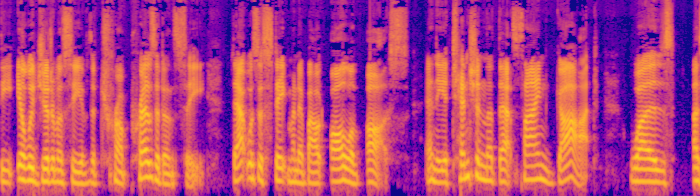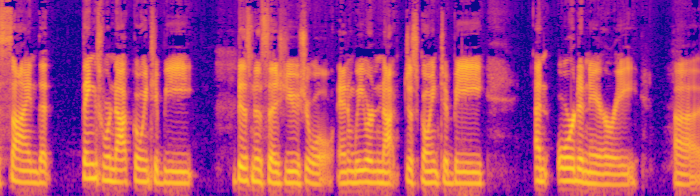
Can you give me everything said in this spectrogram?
the illegitimacy of the Trump presidency. That was a statement about all of us. And the attention that that sign got was a sign that things were not going to be business as usual. And we were not just going to be an ordinary uh,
